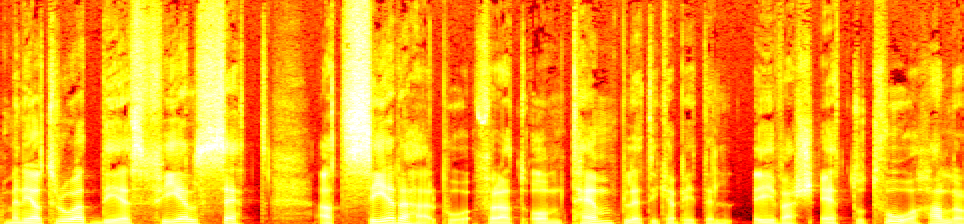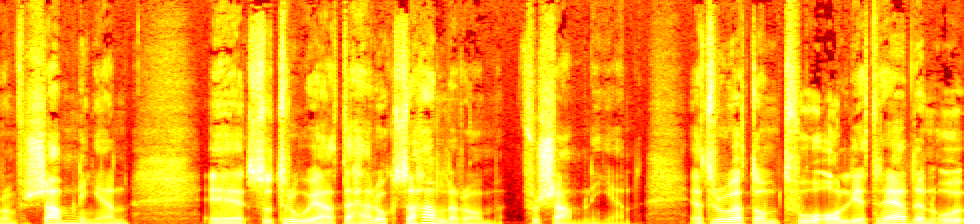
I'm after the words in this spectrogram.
Men jag tror att det är fel sätt att se det här på, för att om templet i kapitel i vers 1 och 2 handlar om församlingen, Eh, så tror jag att det här också handlar om församlingen. Jag tror att de två oljeträden, och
